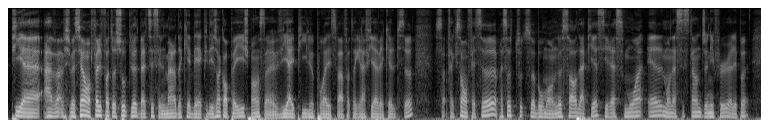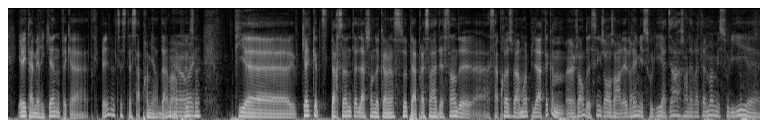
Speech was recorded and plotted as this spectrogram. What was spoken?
Puis euh, avant, je me souviens, on fait le photoshoot, puis là, ben, tu sais, c'est le maire de Québec. Puis des gens qui ont payé, je pense, un VIP là, pour aller se faire photographier avec elle, puis ça. Ça- Fait que ça, on fait ça. Après ça, tout ce beau monde-là sort de la pièce. Il reste moi, elle, mon assistante Jennifer à l'époque. Elle est américaine, fait qu'elle tripait, là, tu sais, c'était sa première dame en Ah plus. ouais. là. Puis euh, quelques petites personnes peut-être de la chambre de commerce, ça, puis après ça, elle descend, de, elle s'approche vers moi, puis là, elle fait comme un genre de signe, genre j'enlèverais mes souliers. Elle dit Ah, j'enlèverais tellement mes souliers. euh.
